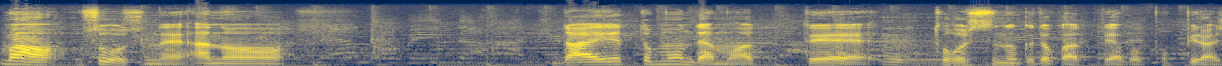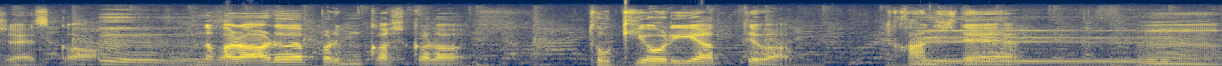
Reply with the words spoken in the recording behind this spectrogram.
まあそうですね。あのダイエット問題もあって、うんうん。糖質抜くとかってやっぱポピュラーじゃないですか、だからあれはやっぱり昔から時折やってはって感じへで、ー。うん、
